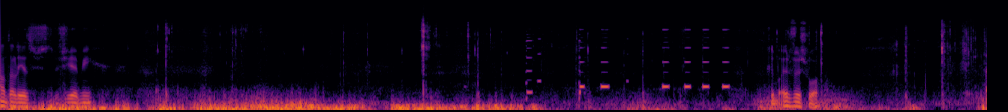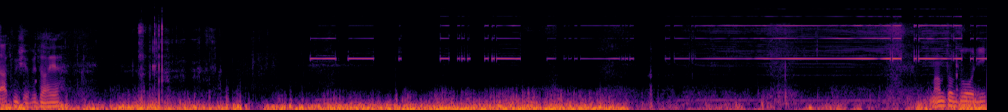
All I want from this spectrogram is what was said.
Nadal jest w ziemi. Chyba już wyszło. Tak mi się wydaje. Mam to w dłoni.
